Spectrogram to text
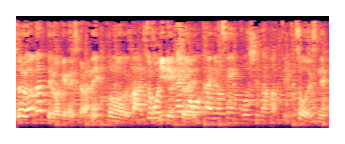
それ分かってるわけですからね。この履歴書で。何を、何を専攻してたかっていうことそうですね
